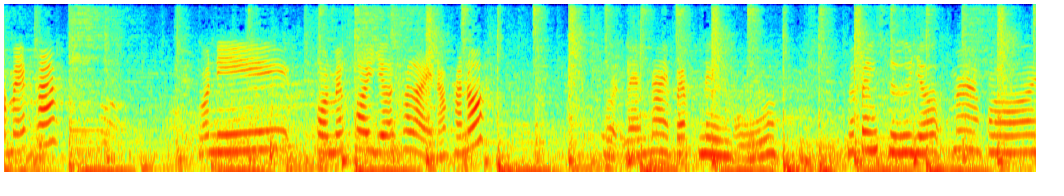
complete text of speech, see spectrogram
อบไหมคะ วันนี้คนไม่ค่อยเยอะเท่าไหร่นะคะเนาะเปิดแรงได้แป๊บหนึ่งโอ้ไม่ต้องซื้อเยอะมากเลย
